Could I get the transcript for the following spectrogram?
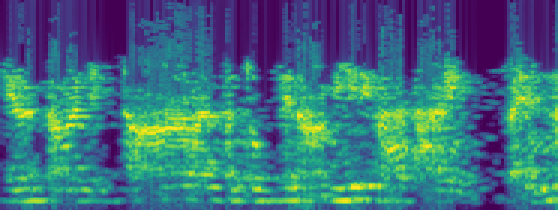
ඒ තමයි ඉතාමත් දුක් වෙන මිහිරි භාෂාවෙන් වෙන්න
